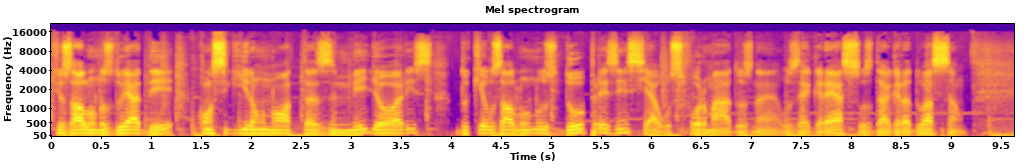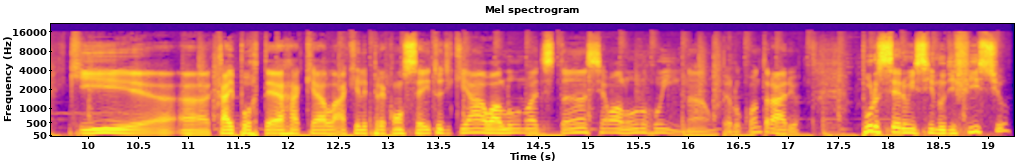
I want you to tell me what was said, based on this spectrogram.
que os alunos do EAD conseguiram notas melhores do que os alunos do presencial, os formados, né? os egressos da graduação. Que ah, cai por terra aquela, aquele preconceito de que ah, o aluno à distância é um aluno ruim. Não, pelo contrário. Por ser um ensino difícil,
